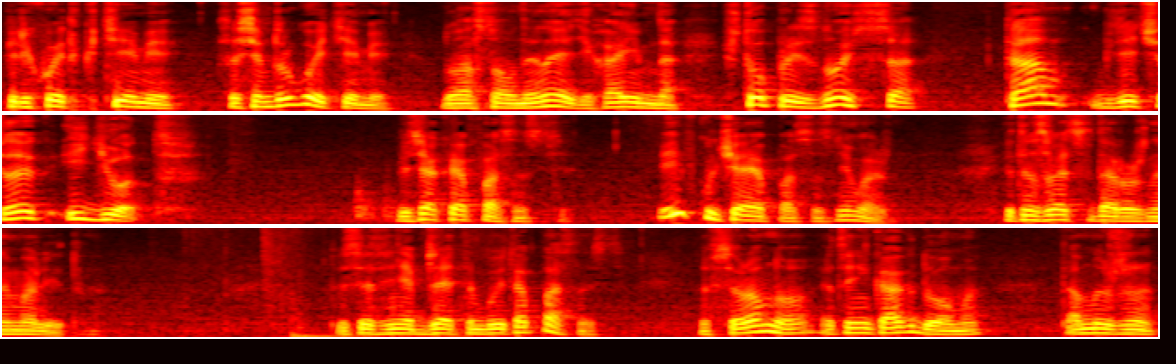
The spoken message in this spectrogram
переходит к теме, совсем другой теме, но основанной на этих, а именно, что произносится там, где человек идет, без всякой опасности. И включая опасность, неважно. Это называется дорожная молитва. То есть это не обязательно будет опасность. Но все равно, это не как дома. Там нужно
